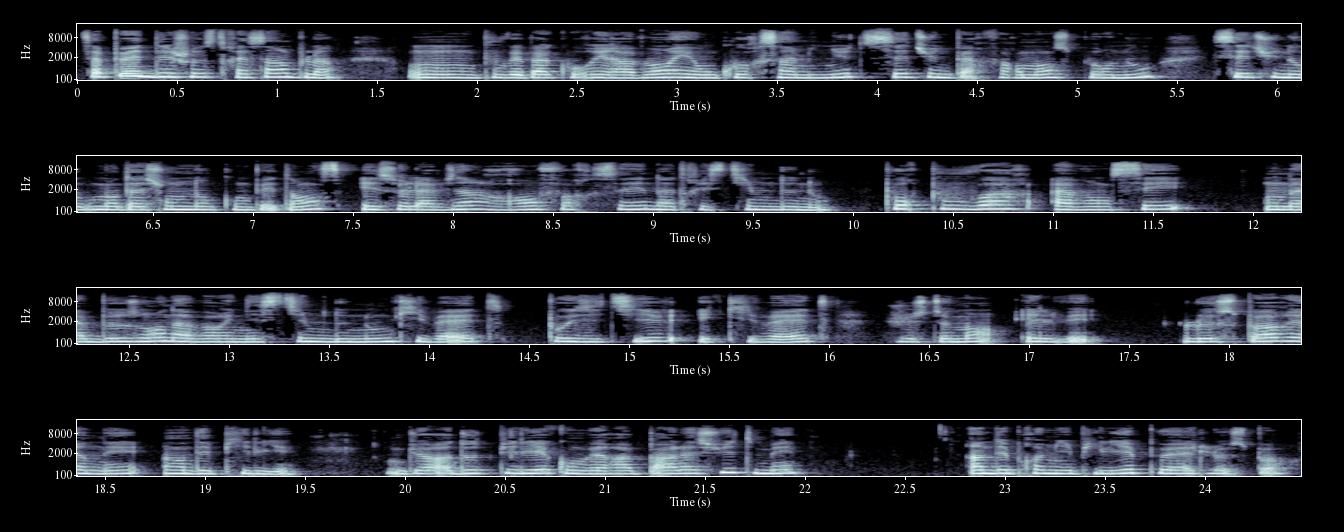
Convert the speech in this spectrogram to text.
Ça peut être des choses très simples. On ne pouvait pas courir avant et on court 5 minutes, c'est une performance pour nous, c'est une augmentation de nos compétences et cela vient renforcer notre estime de nous. Pour pouvoir avancer, on a besoin d'avoir une estime de nous qui va être positive et qui va être justement élevée. Le sport en est un des piliers. Donc il y aura d'autres piliers qu'on verra par la suite, mais un des premiers piliers peut être le sport.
